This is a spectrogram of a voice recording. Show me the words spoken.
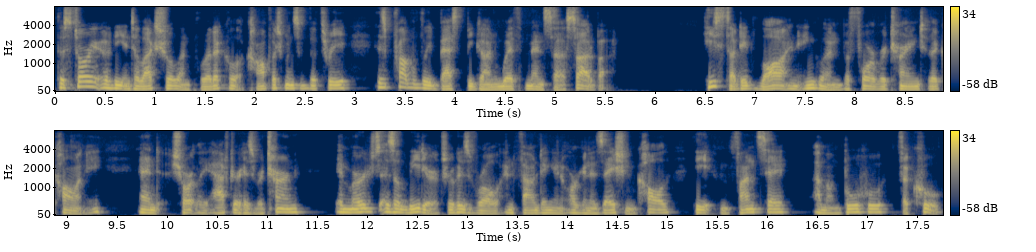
The story of the intellectual and political accomplishments of the three is probably best begun with Mensah Sarbah. He studied law in England before returning to the colony, and shortly after his return, emerged as a leader through his role in founding an organization called the Mfantse Amambuhu Feku,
